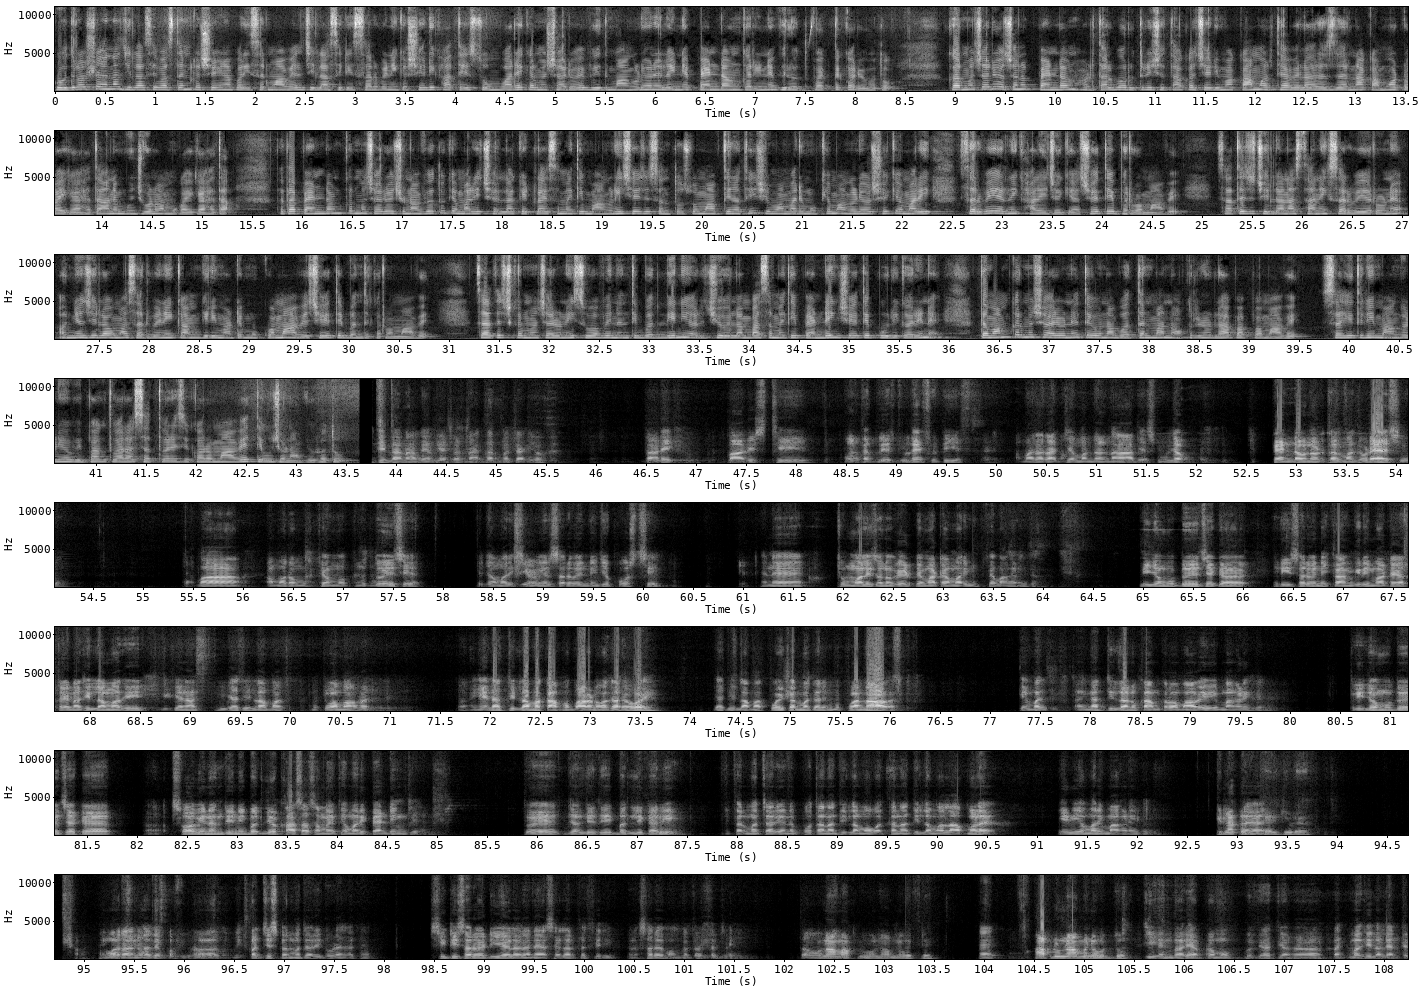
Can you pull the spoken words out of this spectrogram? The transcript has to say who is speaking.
Speaker 1: ગોધરા શહેરના જિલ્લા સેવા કચેરીના પરિસરમાં આવેલ જિલ્લા સિટી સર્વેની કચેરી ખાતે સોમવારે કર્મચારીઓએ વિવિધ માંગણીઓને લઈને પેનડાઉન કરીને વિરોધ વ્યક્ત કર્યો હતો. કર્મચારીઓ અચાનક પેનડાઉન હડતાલ પર ઉતરી જતા કચેરીમાં કામ અર્થે આવેલા અરજદારના કામો અટવાઈ ગયા હતા અને મૂંઝવણમાં મુકાઈ ગયા હતા. તથા પેનડાઉન કર્મચારીઓએ જણાવ્યું હતું કે અમારી છેલ્લા કેટલાય સમયથી માંગણી છે જે સંતોષવામાં આવતી નથી, જેમાં અમારી મુખ્ય માંગણીઓ છે કે અમારી સર્વેયરની ખાલી જગ્યા છે તે ભરવામાં આવે. સાથે જ જિલ્લાના સ્થાનિક સર્વેયરોને અન્ય જિલ્લાઓમાં સર્વેની કામગીરી માટે મૂકવામાં આવે છે તે બંધ કરવામાં આવે. સાથે જ કર્મચારીઓની સ્વ વિનંતી બદલીની અરજીઓ લાંબા સમયથી પેન્ડિંગ છે તે પૂરી કરીને તમામ કર્મચારીઓને તેઓના વતનમાં નોકરીનો લાભ આપવામાં આવે. સહિતની માંગણીઓ વિભાગ દ્વારા સત્વરે સ્વીકારવામાં આવે તેવું જણાવ્યું હતું.
Speaker 2: જિલ્લાના લેમલેટરના કર્મચારીઓ, તારીખ બાવીસથી એકત્રીસ જુલાઈ સુધી અમારા રાજ્ય મંડળના આદેશ મુજબ પેન ડાઉન હડતાલમાં જોડાયા છીએ. એમાં અમારો મુખ્ય મુદ્દો એ છે કે જે અમારી સિનિયર સર્વેની જે પોસ્ટ છે એને ચુમ્માલીસોનો ગ્રેડ પે માટે અમારી મુખ્ય માંગણી છે. બીજો મુદ્દો એ છે કે રીસર્વેની કામગીરી માટે અત્રેના જિલ્લામાંથી બીજાના બીજા જિલ્લામાં મૂકવામાં આવે છે. અહીંયાના જિલ્લામાં કામનું ભારણ વધારે હોય બીજા જિલ્લામાં કોઈ કર્મચારી મૂકવા ના આવે. તેમજ અહીંના જિલ્લાનું કામ કરવામાં આવે એવી માંગણી છે. ત્રીજો મુદ્દો એ છે કે સ્વવિનંતીની બદલીઓ ખાસા સમયથી અમારી પેન્ડિંગ છે. તો એ જલ્દીથી બદલી કરી કર્મચારીઓને પોતાના જિલ્લામાં વતનના જિલ્લામાં લાભ મળે એવી અમારી માંગણી છે.
Speaker 3: કેટલા કર્મચારી જોડાયા?
Speaker 2: અમારા અંદાજે પચીસ કર્મચારી જોડાયા છે. સિટી સર્વે ડીએલઆર અને એસએલઆર કચેરી અને સર્વે મામલતદાર કચેરી.
Speaker 3: નામ આપનું નામ વધે
Speaker 2: હે?
Speaker 3: આપનું નામ અને હોદ્દો
Speaker 2: જીએન બારિયા પ્રમુખ ગુજરાત પંચમહાલ જિલ્લા લેન્ડ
